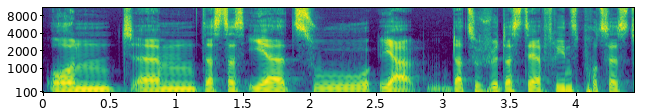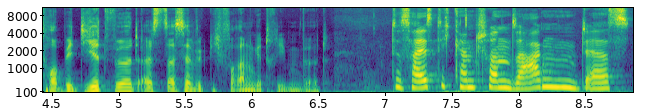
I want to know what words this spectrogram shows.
und ähm, dass das eher zu, ja, dazu führt, dass der Friedensprozess torpediert wird, als dass er wirklich vorangetrieben wird. Das heißt, ich kann schon sagen, dass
